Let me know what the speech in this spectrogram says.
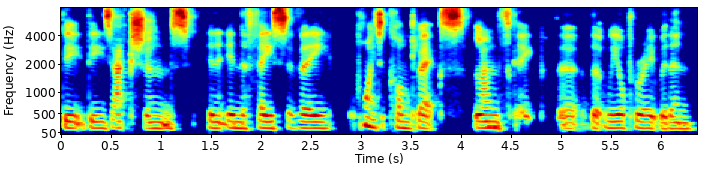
the, these actions in, in the face of a quite a complex mm-hmm. landscape that, that we operate within.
